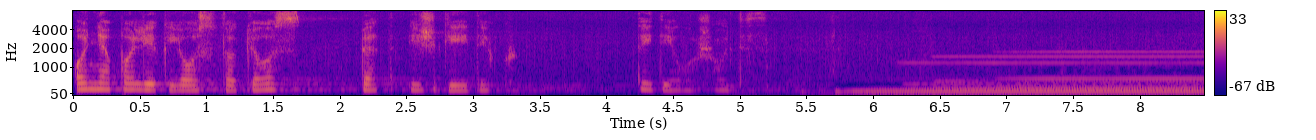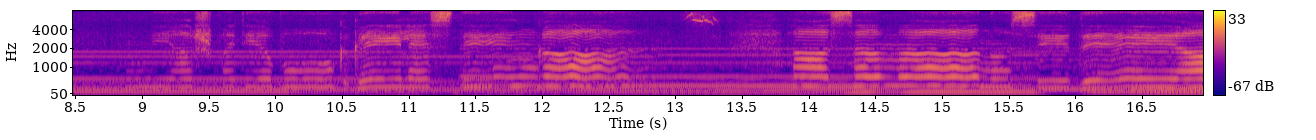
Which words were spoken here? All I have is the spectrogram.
o nepalik jos tokios, bet išgydyk. Tai Dievo žodis. Viešpatie būk gailestingas, esame nusidėję.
